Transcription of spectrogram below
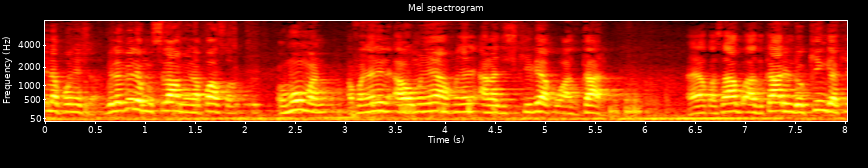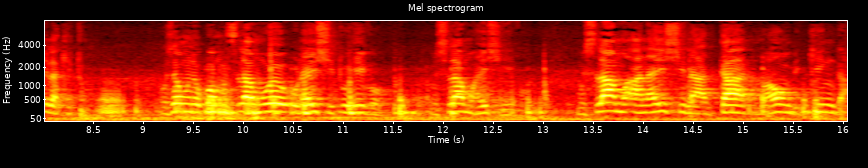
inaponyesha. Vile vile muislamu inapaswa umuman afanya nini au mwenyewe afanya nini anajishikilia kwa adhkari. Eh, kwa sababu adhkari ndio kinga kila kitu. Useme mwenye kuwa muislamu wewe unaishi tu hivyo. Muislamu haishi hivyo muislamu anaishi na adhkari maombi kinga.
